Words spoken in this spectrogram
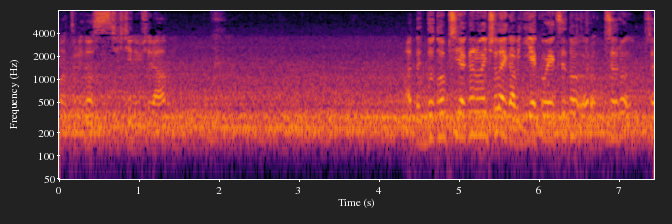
Maturita z češtiny už je. A teď do toho přijde jako nový člověk a vidí, jako, jak se to přero, pře,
